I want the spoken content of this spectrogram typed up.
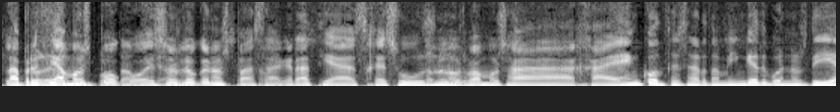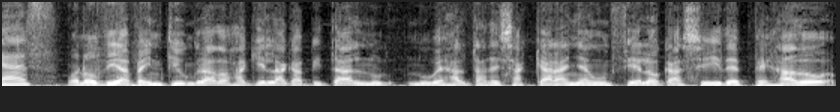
la apreciamos poco, eso es lo que nos pasa. Gracias, Jesús. Nos vamos a Jaén con César Domínguez. Buenos días. Buenos días, 21 grados aquí en la capital, nubes altas de esas que arañan un cielo casi despejado.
